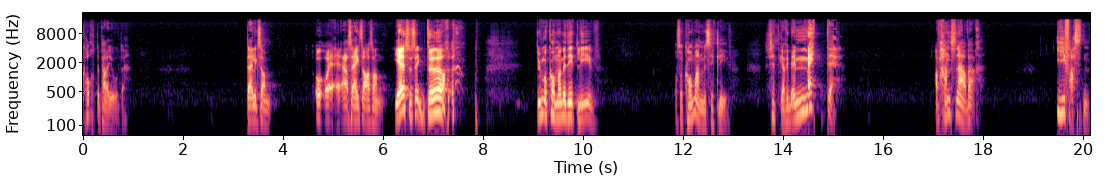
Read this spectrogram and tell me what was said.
kort periode. Det er liksom og, og, altså, Jeg sa sånn 'Jesus, jeg dør!' Du må komme med ditt liv. Og så kom han med sitt liv. Så kjente jeg at jeg ble mett av hans nærvær i fasten.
